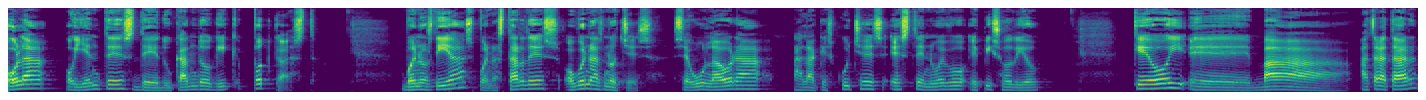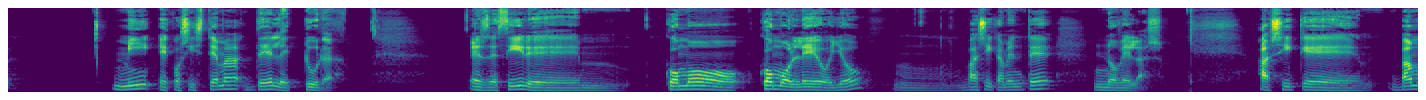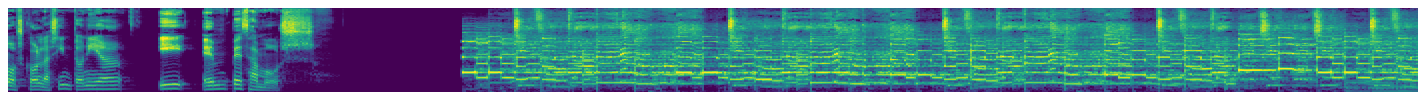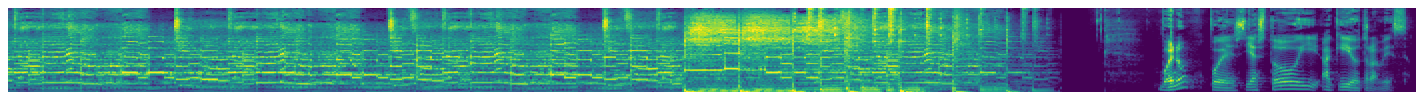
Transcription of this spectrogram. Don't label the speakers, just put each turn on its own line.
Hola, oyentes de Educando Geek Podcast. Buenos días, buenas tardes o buenas noches, según la hora a la que escuches este nuevo episodio, que hoy eh, va a tratar mi ecosistema de lectura. Es decir, em, cómo, cómo leo yo, mm, básicamente, novelas. Así que vamos con la sintonía y empezamos. Bueno, pues ya estoy aquí otra vez.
